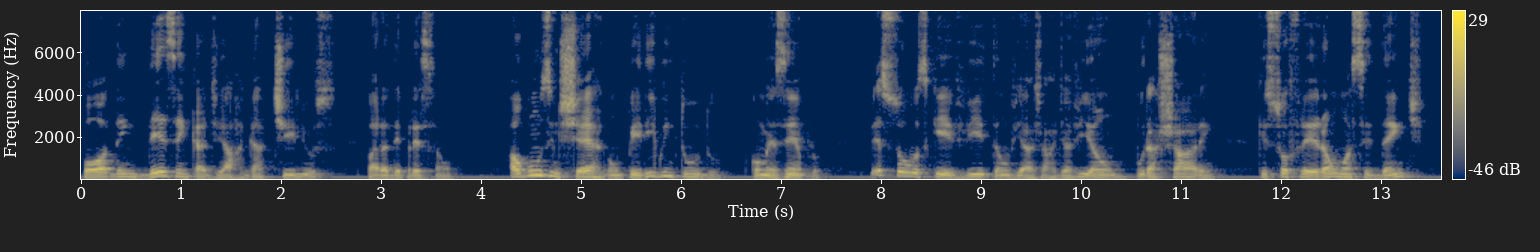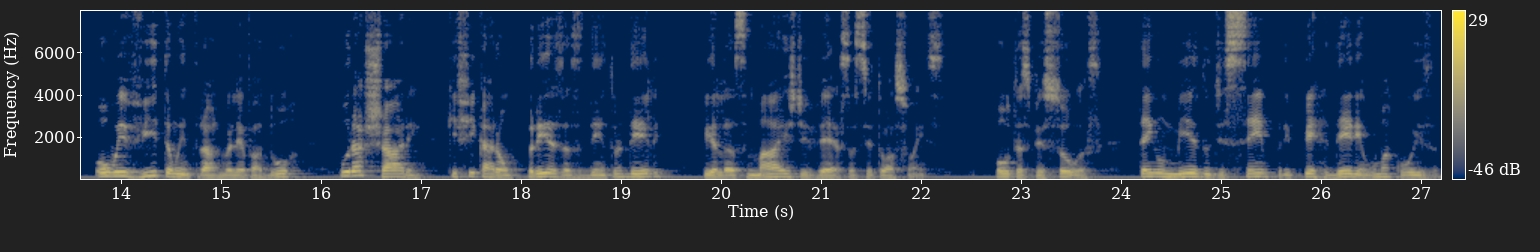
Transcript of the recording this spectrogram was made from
podem desencadear gatilhos para a depressão. Alguns enxergam perigo em tudo, como exemplo, pessoas que evitam viajar de avião por acharem que sofrerão um acidente ou evitam entrar no elevador por acharem que ficarão presas dentro dele pelas mais diversas situações. Outras pessoas têm o medo de sempre perderem alguma coisa,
